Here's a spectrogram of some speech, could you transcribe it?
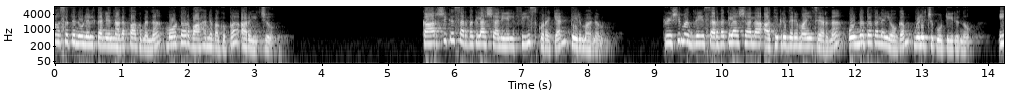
മാസത്തിനുള്ളിൽ തന്നെ നടപ്പാകുമെന്ന് മോട്ടോർ വാഹന വകുപ്പ് അറിയിച്ചു. കാർഷിക സർവകലാശാലയിൽ ഫീസ് കുറയ്ക്കാൻ തീരുമാനം. കൃഷിമന്ത്രി സർവകലാശാല അധികൃതരുമായി ചേർന്ന് ഉന്നതതല യോഗം വിളിച്ചുകൂട്ടിയിരുന്നു. ഈ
